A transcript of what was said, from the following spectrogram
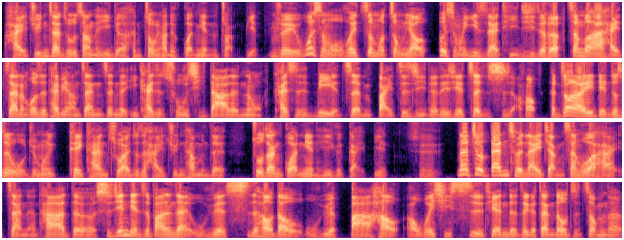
海军战术上的一个很重要的观念的转变。所以为什么我会这么重要？为什么一直在提及这个珊瑚海海战呢，或是太平洋战争的一开始初期，大家的那种开始列阵摆自己的那些阵势啊，很重要一点就是，我觉得可以看出来，就是海军他们的作战观念的一个改变。是，那就单纯来讲，珊瑚海海战呢，它的时间点是发生在五月四号到五月八号啊，为期四天的这个战斗之中呢，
